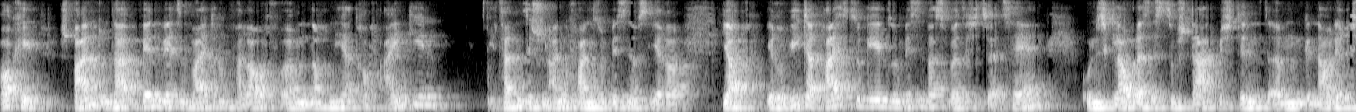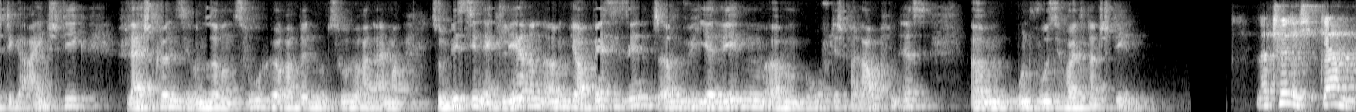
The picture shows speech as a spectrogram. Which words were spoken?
Okay, spannend. Und da werden wir jetzt im weiteren Verlauf ähm, noch näher drauf eingehen. Jetzt hatten Sie schon angefangen, so ein bisschen aus Ihrer, ja, Ihre Vita preiszugeben, so ein bisschen was über sich zu erzählen. Und ich glaube, das ist zum Start bestimmt ähm, genau der richtige Einstieg. Vielleicht können Sie unseren Zuhörerinnen und Zuhörern einmal so ein bisschen erklären, ähm, ja, wer Sie sind, ähm, wie Ihr Leben ähm, beruflich verlaufen ist ähm, und wo Sie heute dann stehen. Natürlich, gern.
